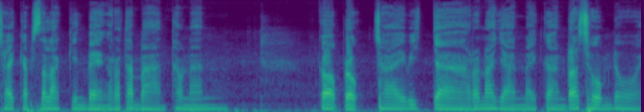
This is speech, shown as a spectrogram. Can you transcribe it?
ใช้กับสลากกินแบ่งรัฐบาลเท่านั้น ก็โปรดใช้วิจารณญาณในการรับชมด้วย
